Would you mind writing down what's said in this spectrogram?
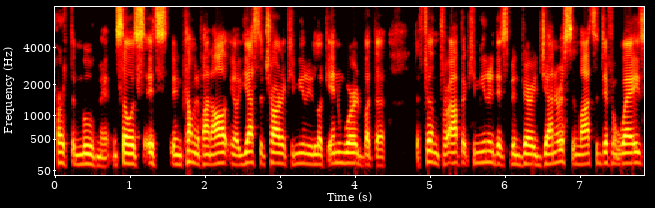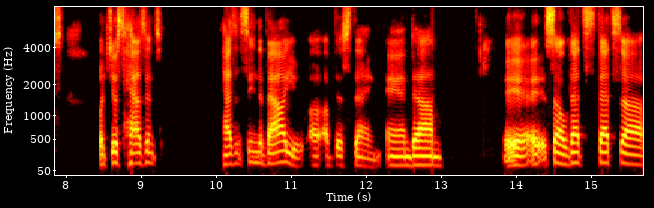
hurt the movement. And so it's it's incumbent upon all you know. Yes, the charter community look inward, but the the philanthropic community that's been very generous in lots of different ways, but just hasn't hasn't seen the value of, of this thing. And um, so that's that's uh,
